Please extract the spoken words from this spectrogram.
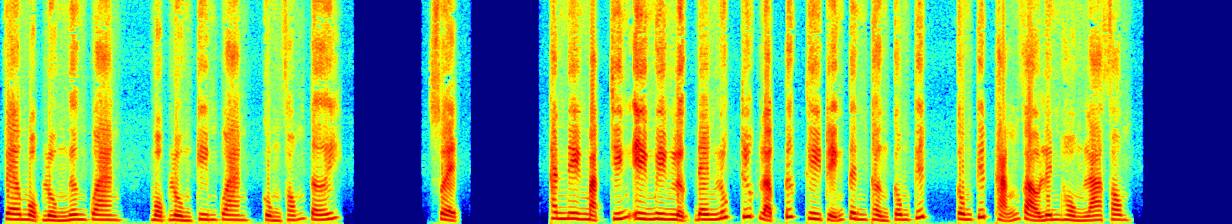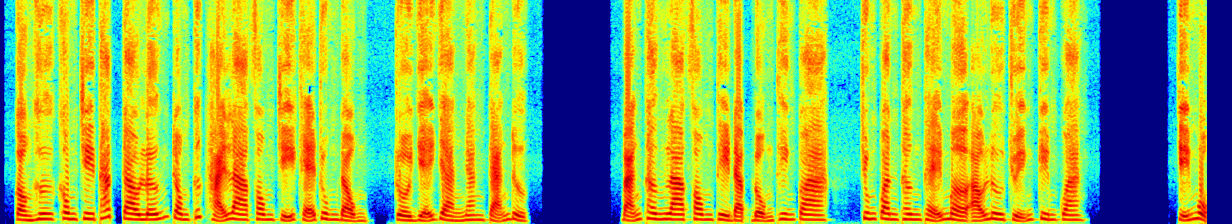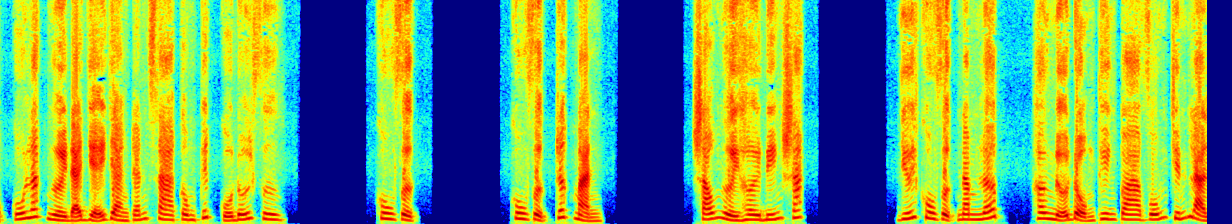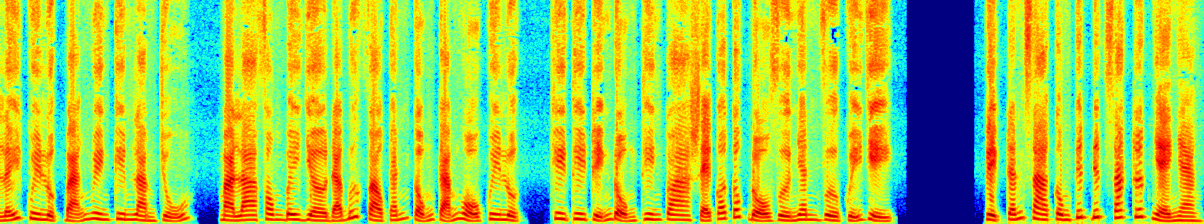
Veo một luồng ngân quang, một luồng kim quang cùng phóng tới. Xoẹt. Thanh niên mặc chiến y nguyên lực đen lúc trước lập tức thi triển tinh thần công kích, công kích thẳng vào linh hồn La Phong. Còn hư không chi tháp cao lớn trong thức hải La Phong chỉ khẽ rung động, rồi dễ dàng ngăn cản được. Bản thân La Phong thì đạp động thiên toa, chung quanh thân thể mờ ảo lưu chuyển kim quang. Chỉ một cú lắc người đã dễ dàng tránh xa công kích của đối phương. Khu vực Khu vực rất mạnh. Sáu người hơi biến sắc. Dưới khu vực năm lớp, hơn nửa độn thiên toa vốn chính là lấy quy luật bản nguyên kim làm chủ, mà La Phong bây giờ đã bước vào cánh cổng cảm ngộ quy luật, khi thi triển độn thiên toa sẽ có tốc độ vừa nhanh vừa quỷ dị. Việc tránh xa công kích đích xác rất nhẹ nhàng.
